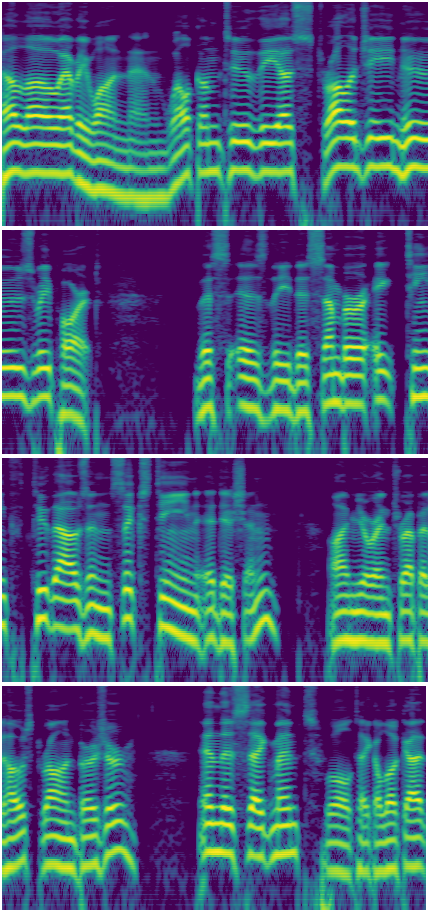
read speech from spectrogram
Hello, everyone, and welcome to the Astrology News Report. This is the December 18th, 2016 edition. I'm your intrepid host, Ron Berger. In this segment, we'll take a look at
